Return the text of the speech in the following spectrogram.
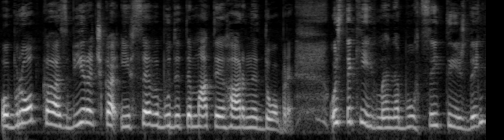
обробка, збірочка, і все ви будете мати гарне добре. Ось такий в мене був цей тиждень.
